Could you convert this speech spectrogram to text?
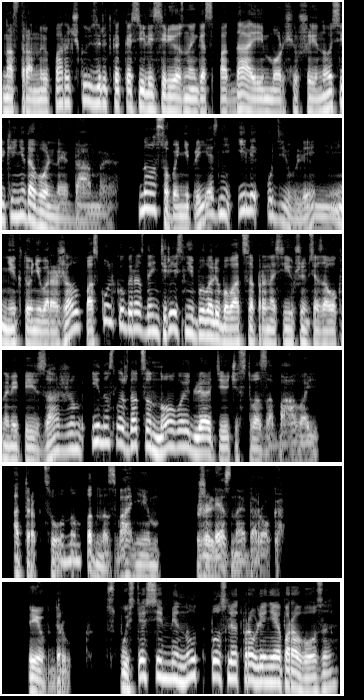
На странную парочку изредка косили серьезные господа и морщившие носики недовольные дамы. Но особой неприязни или удивления никто не выражал, поскольку гораздо интереснее было любоваться проносившимся за окнами пейзажем и наслаждаться новой для Отечества забавой – аттракционом под названием «Железная дорога». И вдруг, спустя семь минут после отправления паровоза,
